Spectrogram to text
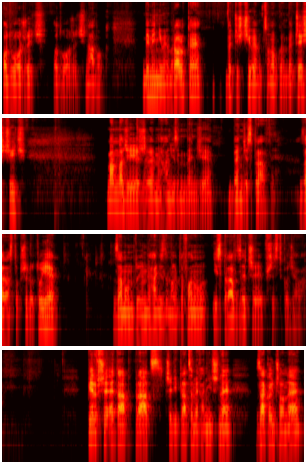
odłożyć, odłożyć na bok. Wymieniłem rolkę, wyczyściłem co mogłem wyczyścić. Mam nadzieję, że mechanizm będzie, będzie sprawny. Zaraz to przylutuję, zamontuję mechanizm do magnetofonu i sprawdzę, czy wszystko działa. Pierwszy etap prac, czyli prace mechaniczne, zakończone.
